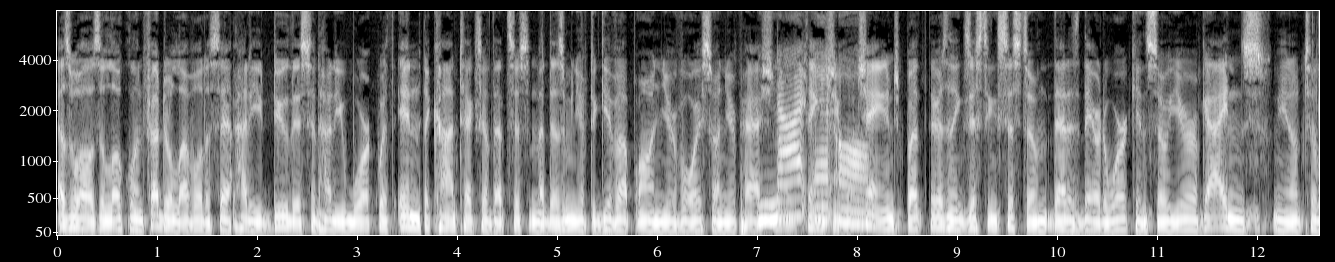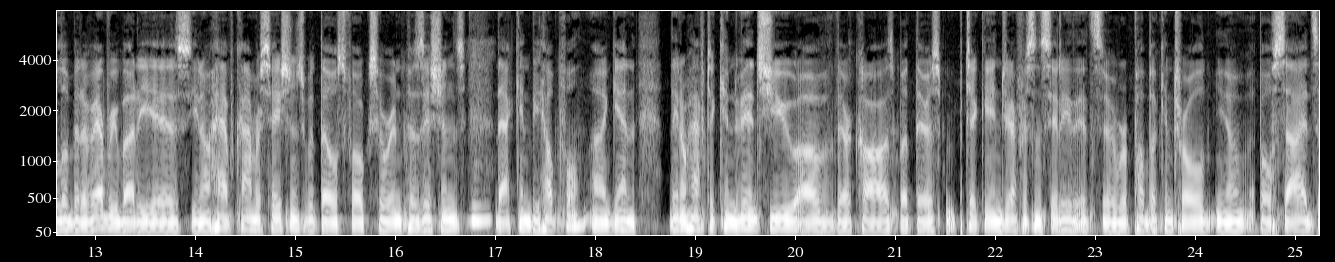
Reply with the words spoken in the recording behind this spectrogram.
as well as the local and federal level to say, how do you do this and how do you work within the context of that system? That doesn't mean you have to give up on your voice, on your passion, Not the things you want all. change, but there's an existing system that is there to work in. So your guidance, you know, to a little bit of everybody is, you know, have conversations with those folks who are in positions Mm-hmm. that can be helpful. Uh, again, they don't have to convince you of their cause, but there's particularly in Jefferson City, it's a Republican controlled, you know, both sides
